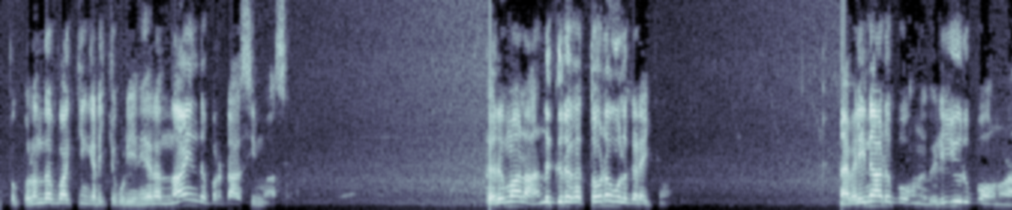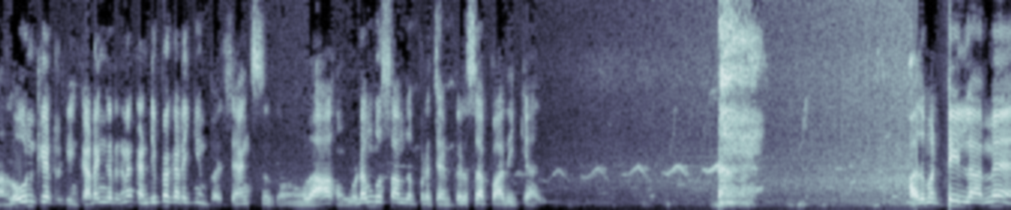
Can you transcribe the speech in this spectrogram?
இப்போ குழந்தை பாக்கியம் கிடைக்கக்கூடிய நேரம் தான் இந்த புரட்டாசி மாதம் பெரும்பாலும் அனுகிரகத்தோடு உங்களுக்கு கிடைக்கும். நான் வெளிநாடு போகணும் வெளியூர் போகணும் நான் லோன் கேட்டிருக்கேன் கடன் கேட்டிருக்கேன் கண்டிப்பா கிடைக்கும் இப்போ. சான்ஸ் உங்களுக்கு ஆகும். உடம்பு சார்ந்த பிரச்சனை பெருசா பாதிக்காது. அது மட்டும் இல்லாமல்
